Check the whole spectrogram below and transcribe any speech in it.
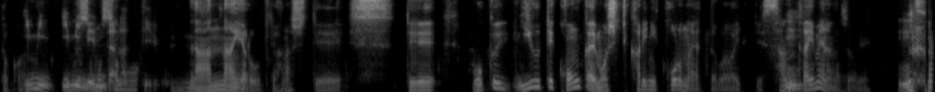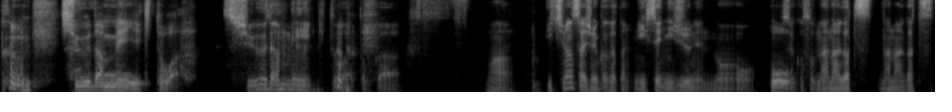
だから意味、意味ねえんだなっていう。なんなんやろうって話で、で、僕言うて今回もし仮にコロナやった場合って3回目なんですよね。集団免疫とは。集団免疫とはとか、まあ、一番最初にかかったのは2020年の、それこそ7月、7月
